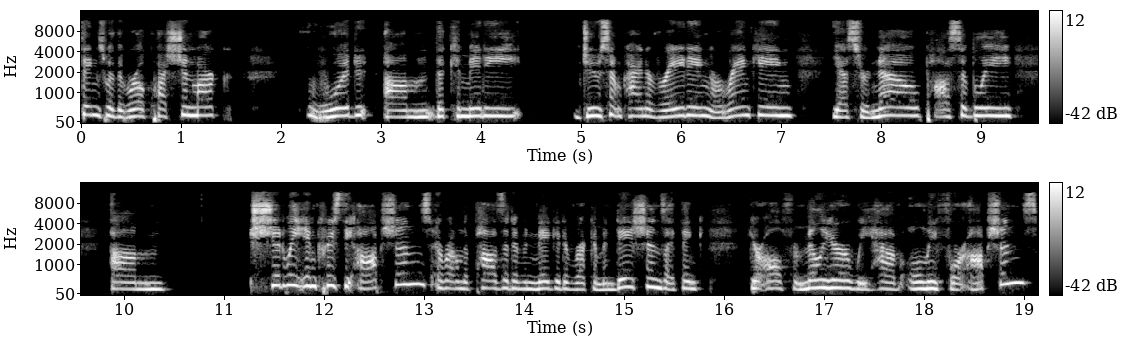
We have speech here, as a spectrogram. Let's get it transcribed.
things with a real question mark. Would um, the committee do some kind of rating or ranking? Yes or no, possibly. Um, should we increase the options around the positive and negative recommendations? I think you're all familiar. We have only four options.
